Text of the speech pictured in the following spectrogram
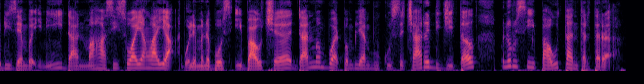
Disember ini dan mahasiswa yang layak boleh menebus e-voucher dan membuat pembelian buku secara digital menerusi pautan tertera.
